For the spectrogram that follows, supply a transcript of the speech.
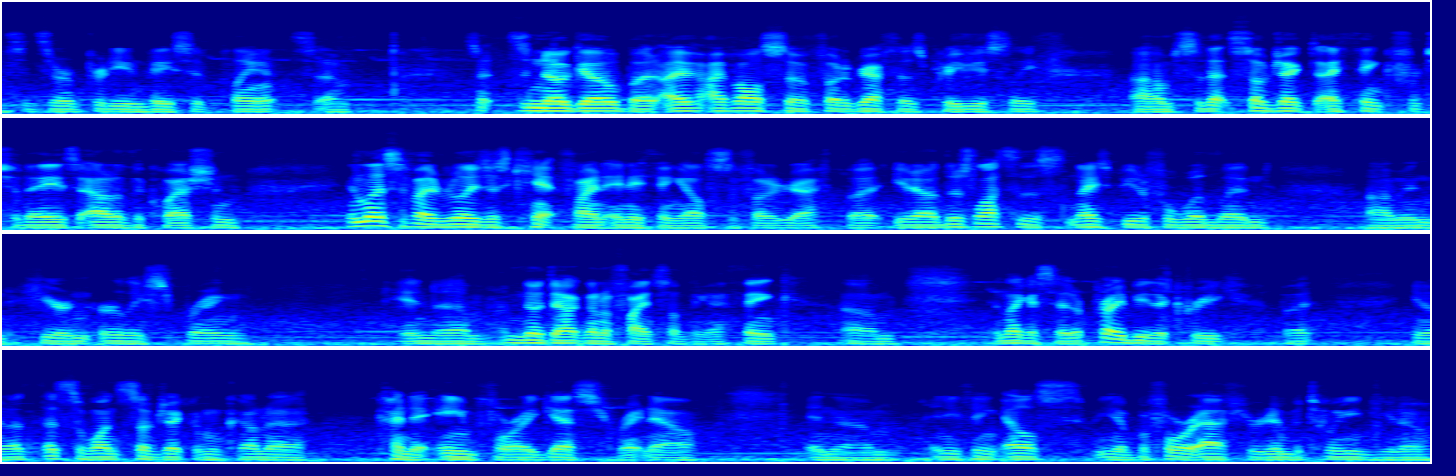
since they're a pretty invasive plant. So, so it's a no-go, but I've, I've also photographed those previously. Um, so that subject, I think, for today is out of the question. Unless if I really just can't find anything else to photograph. But, you know, there's lots of this nice, beautiful woodland um, in, here in early spring. And um, I'm no doubt going to find something, I think. Um, and like I said, it'll probably be the creek. But, you know, that's the one subject I'm going to kind of aim for, I guess, right now. And um, anything else, you know, before or after, in between, you know,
